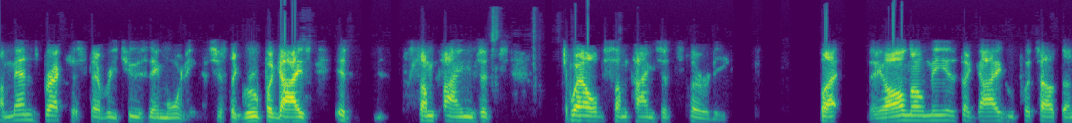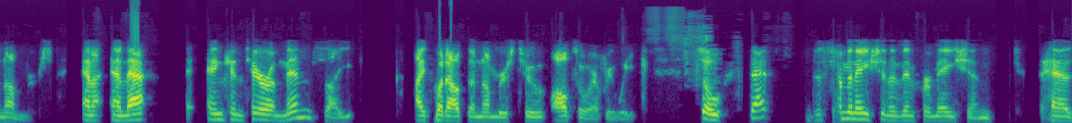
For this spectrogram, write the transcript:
a men's breakfast every Tuesday morning. It's just a group of guys. It sometimes it's 12, sometimes it's 30. But they all know me as the guy who puts out the numbers. And and that Encanterra men's site, I put out the numbers to also every week. So that dissemination of information has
